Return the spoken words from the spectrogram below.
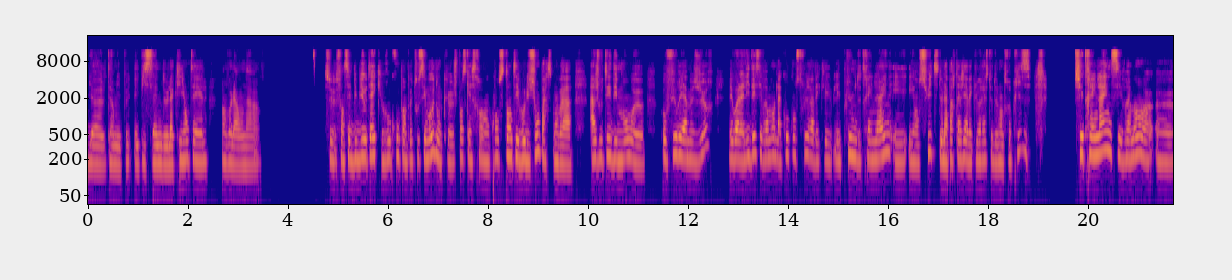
y, a, le terme épicène de la clientèle. Enfin, voilà, on a. Enfin, cette bibliothèque regroupe un peu tous ces mots, donc je pense qu'elle sera en constante évolution parce qu'on va ajouter des mots au fur et à mesure. Mais voilà, l'idée, c'est vraiment de la co-construire avec les, plumes de Trainline et, ensuite de la partager avec le reste de l'entreprise. Chez Trainline, c'est vraiment, euh, euh,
